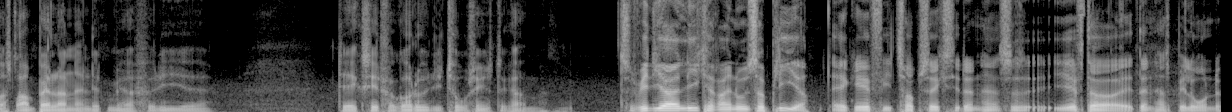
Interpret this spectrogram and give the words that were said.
at stramme ballerne lidt mere, fordi øh, det er ikke set for godt ud i de to seneste kampe. Så vidt jeg lige kan regne ud, så bliver AGF i top 6 i den her, så, efter øh, den her spillerunde.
